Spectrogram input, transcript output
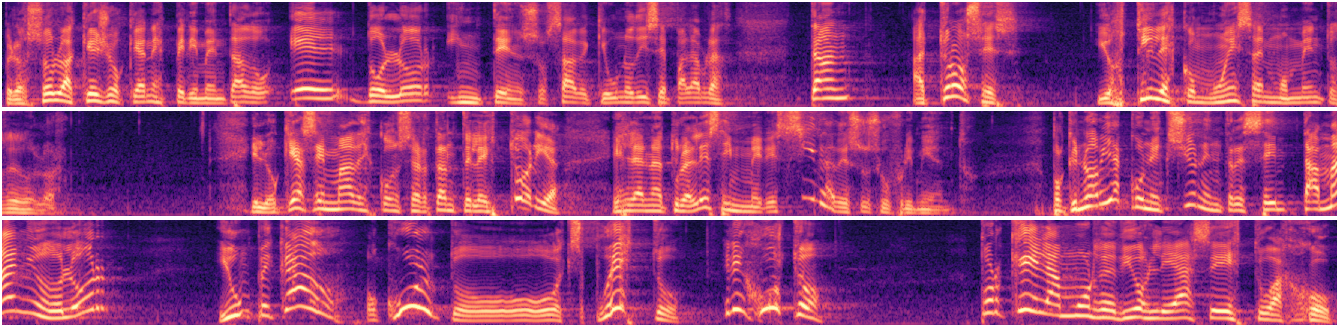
pero solo aquellos que han experimentado el dolor intenso sabe que uno dice palabras tan atroces y hostiles como esa en momentos de dolor. Y lo que hace más desconcertante la historia es la naturaleza inmerecida de su sufrimiento. Porque no había conexión entre ese tamaño dolor y un pecado oculto o expuesto. Era injusto. ¿Por qué el amor de Dios le hace esto a Job?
